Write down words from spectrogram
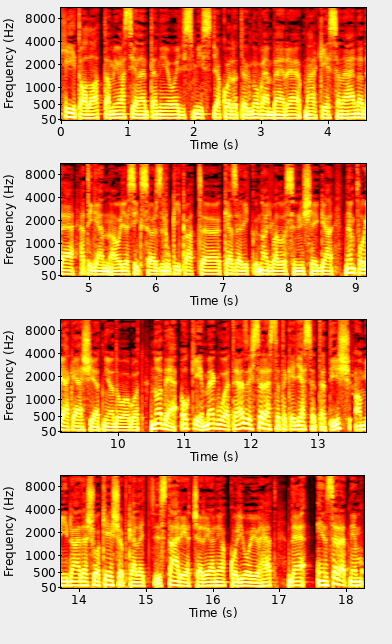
hét alatt, ami azt jelenteni, hogy Smith gyakorlatilag novemberre már készen állna, de hát igen, ahogy a Sixers rukikat kezelik nagy valószínűséggel, nem fogják elsietni a dolgot. Na de, oké, okay, megvolt ez, és szereztetek egy eszetet is, ami ráadásul később kell egy sztárért cserélni, akkor jól jöhet, de én szeretném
